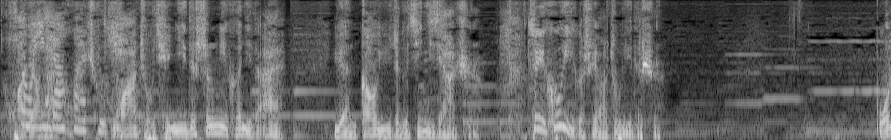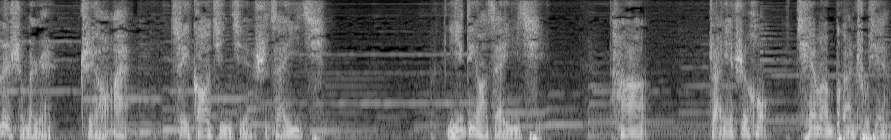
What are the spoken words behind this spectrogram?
花掉它都应该花出去。花出去，你的生命和你的爱远高于这个经济价值。最后一个是要注意的是，无论什么人，只要爱，最高境界是在一起，一定要在一起。他转业之后，千万不敢出现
